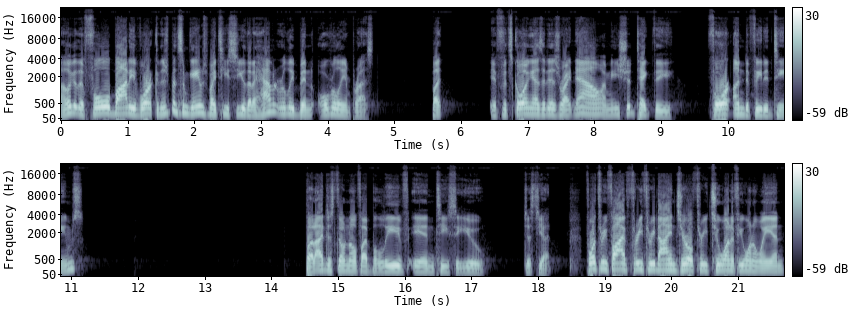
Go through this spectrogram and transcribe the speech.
I look at the full body of work, and there's been some games by TCU that I haven't really been overly impressed. But if it's going as it is right now, I mean, you should take the four undefeated teams. But I just don't know if I believe in TCU just yet. 435 339 0321 if you want to weigh in.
